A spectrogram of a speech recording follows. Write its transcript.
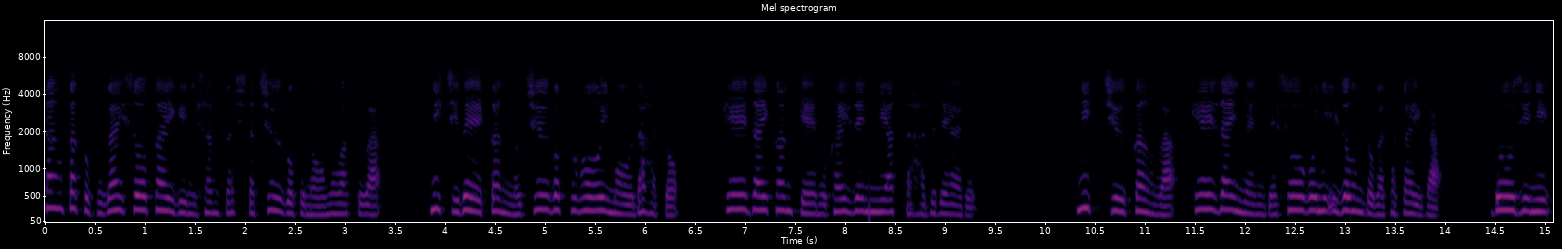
3カ国外相会議に参加した中国の思惑は、日米韓の中国包囲網打破と経済関係の改善にあったはずである。日中韓は経済面で相互に依存度が高いが、同時に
